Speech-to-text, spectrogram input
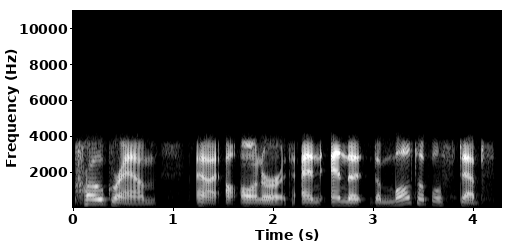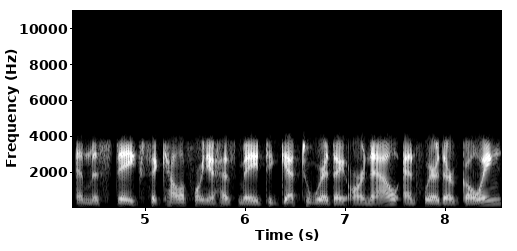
program uh, on earth and and the the multiple steps and mistakes that California has made to get to where they are now and where they're going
